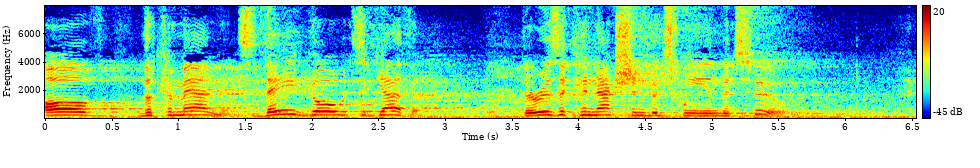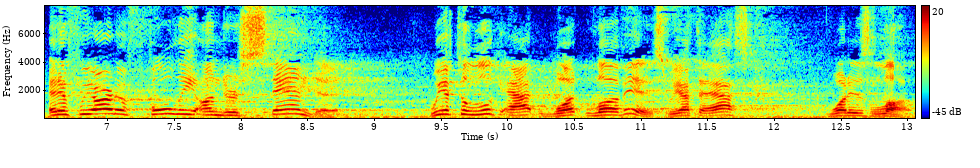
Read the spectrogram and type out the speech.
of the commandments, they go together. There is a connection between the two. And if we are to fully understand it, we have to look at what love is. We have to ask, what is love?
